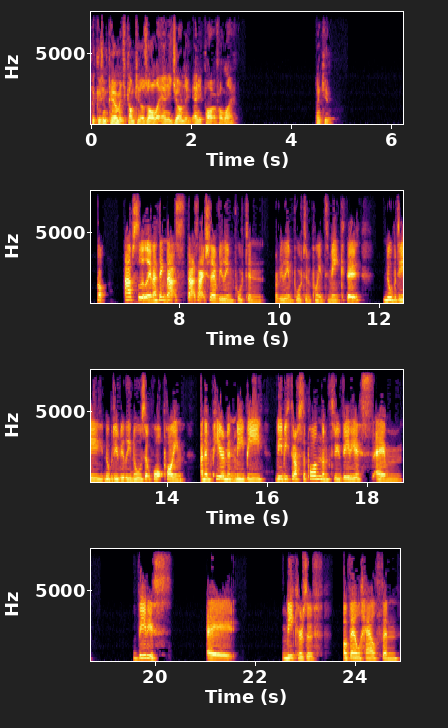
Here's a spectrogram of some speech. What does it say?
because impairments come to us all at any journey, any part of our life. Thank you. Absolutely, and I think that's that's actually a really important a really important point to make that nobody nobody really knows at what point an impairment may be may be thrust upon them through various um, various uh, makers of of ill health and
